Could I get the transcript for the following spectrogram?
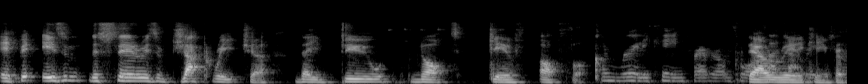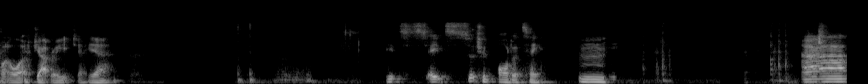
If it isn't the series of Jack Reacher, they do not give a fuck. I'm really keen for everyone to watch. They are that really Jack keen for Reacher. everyone to watch Jack Reacher. Yeah, it's it's such an oddity. Mm. Uh,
